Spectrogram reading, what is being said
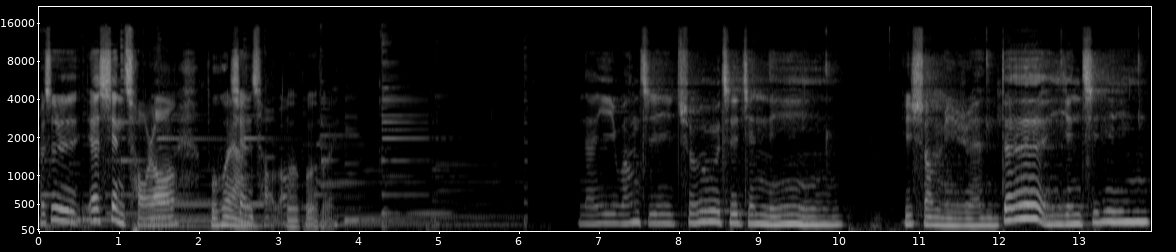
可是要献丑喽。不会啊。献丑喽。不不不。难以忘记初次见你，一双迷人的眼睛，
